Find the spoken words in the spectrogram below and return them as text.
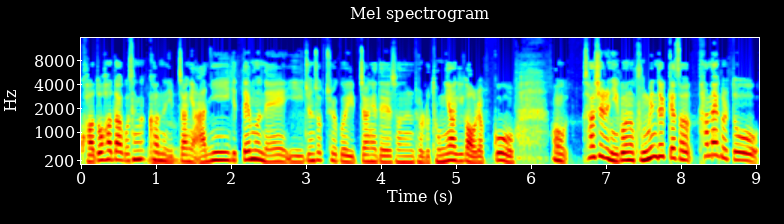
과도하다고 생각하는 음. 입장이 아니기 때문에 이 이준석 최고의 입장에 대해서는 별로 동의하기가 어렵고 어 사실은 이거는 국민들께서 탄핵을 또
